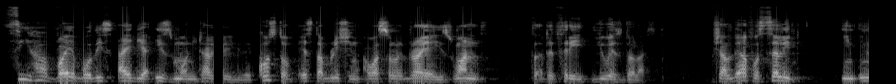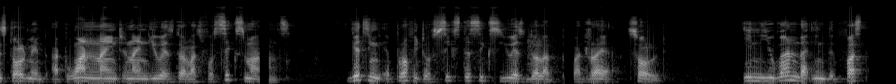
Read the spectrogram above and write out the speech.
See how viable this idea is monetarily. The cost of establishing our solar dryer is 133 US dollars. We shall therefore sell it in installment at 199 US dollars for 6 months getting a profit of 66 US dollar per dryer sold. In Uganda, in the first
